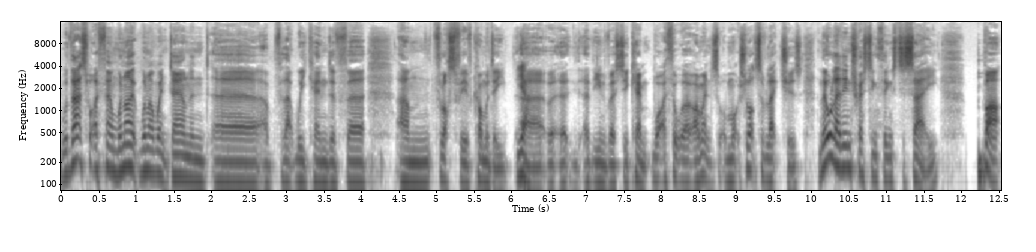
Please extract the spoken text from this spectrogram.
Well, that's what I found when I when I went down and uh, for that weekend of uh, um, philosophy of comedy Yeah. uh, at, at the University of Kent. What I thought I went and watched lots of lectures, and they all had interesting things to say, but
